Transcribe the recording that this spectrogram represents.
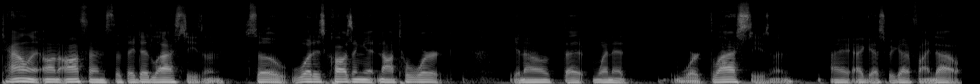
talent on offense that they did last season. So what is causing it not to work? You know, that when it worked last season, I, I guess we got to find out.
